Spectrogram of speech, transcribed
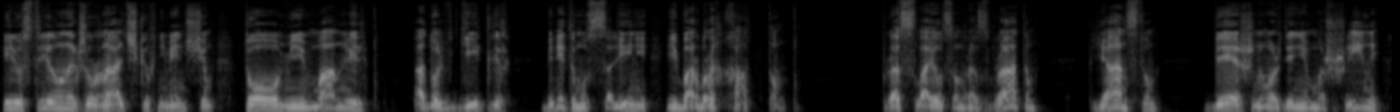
иллюстрированных журнальчиков не меньше, чем Томми Манвель, Адольф Гитлер, Бенито Муссолини и Барбара Хаттон. Прославился он развратом, пьянством, бешеным вождением машины —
